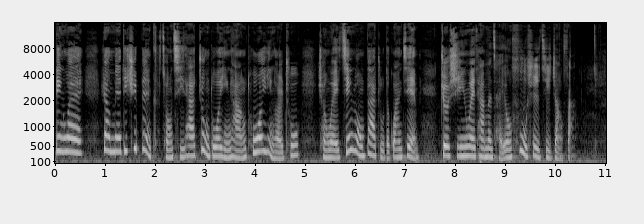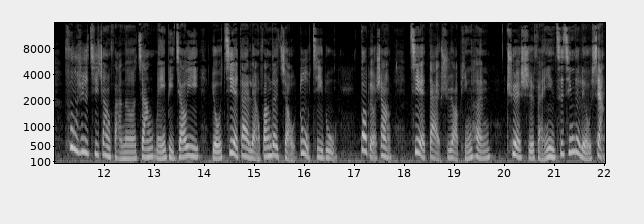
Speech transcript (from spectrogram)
另外，让 Medici Bank 从其他众多银行脱颖而出，成为金融霸主的关键，就是因为他们采用复式记账法。复式记账法呢，将每笔交易由借贷两方的角度记录，报表上借贷需要平衡，确实反映资金的流向。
